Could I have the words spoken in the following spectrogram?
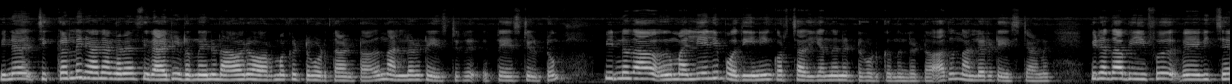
പിന്നെ ചിക്കനിൽ ഞാൻ അങ്ങനെ സ്ഥിരമായിട്ട് ഇടുന്നതിനോട് ആ ഒരു ഓർമ്മക്ക് ഇട്ട് കൊടുത്താണ് കേട്ടോ. അത് നല്ലൊരു ടേസ്റ്റ് ടേസ്റ്റ് കിട്ടും. പിന്നെ അതാ മല്ലിയിലയും പൊതിനയും കുറച്ചധികം തന്നെ ഇട്ട് കൊടുക്കുന്നുണ്ട് കേട്ടോ അതും നല്ലൊരു ടേസ്റ്റാണ്. പിന്നെ അതാ ബീഫ് വേവിച്ച്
